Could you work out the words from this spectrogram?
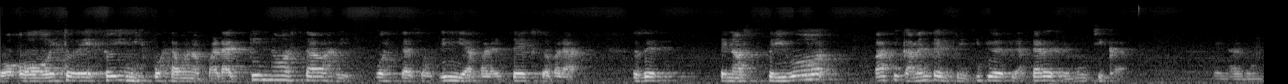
o, esto de estoy indispuesta, bueno, ¿para qué no estabas dispuesta esos días para el sexo? para Entonces, se nos privó básicamente el principio de placer desde muy chica. En algún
